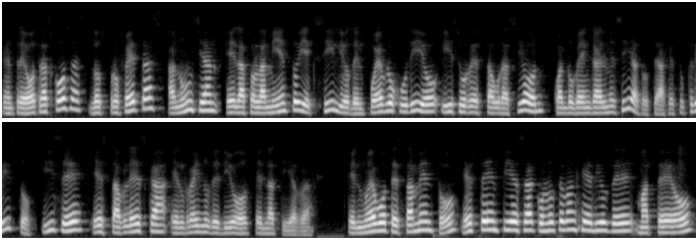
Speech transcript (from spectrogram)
Entre otras cosas, los profetas anuncian el asolamiento y exilio del pueblo judío y su restauración cuando venga el Mesías, o sea, Jesucristo, y se establezca el reino de Dios en la tierra el Nuevo Testamento, este empieza con los evangelios de Mateo,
